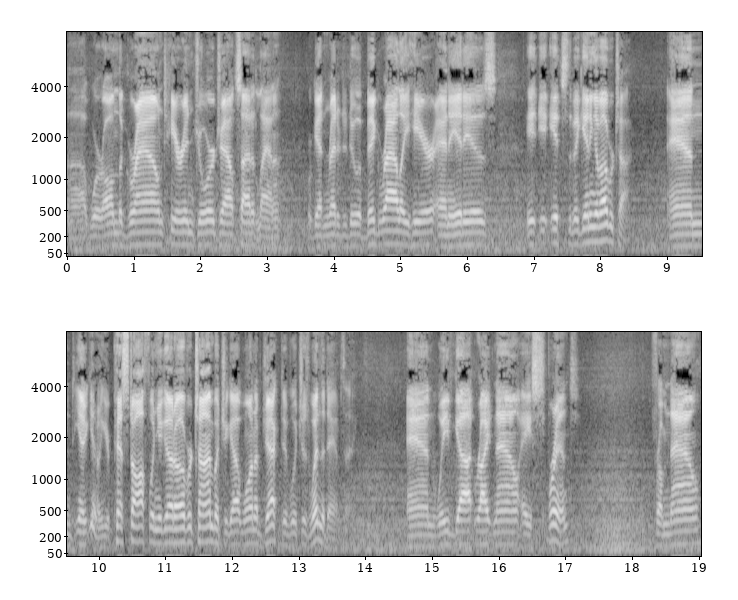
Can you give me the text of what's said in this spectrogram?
Uh, we're on the ground here in Georgia outside Atlanta. We're getting ready to do a big rally here, and it is it, it, it's the beginning of overtime. And you know, you know, you're pissed off when you go to overtime, but you got one objective, which is win the damn thing and we've got right now a sprint from now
